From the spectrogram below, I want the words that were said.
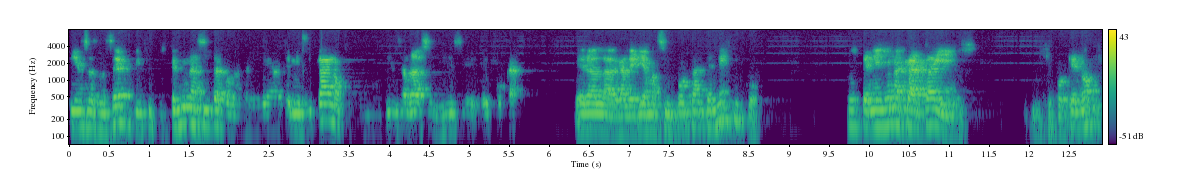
piensas hacer? Dije, pues tengo una cita con la Galería Arte Mexicano, como sabrás, en esa época era la galería más importante en México. Pues tenía una carta y pues, dije, ¿por qué no?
